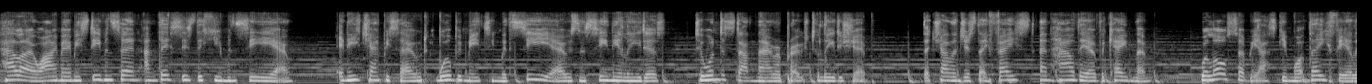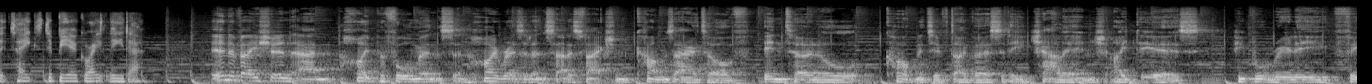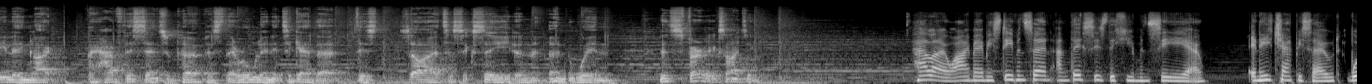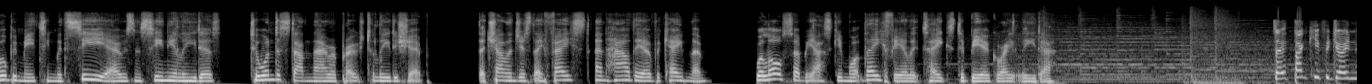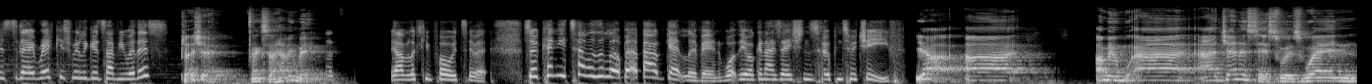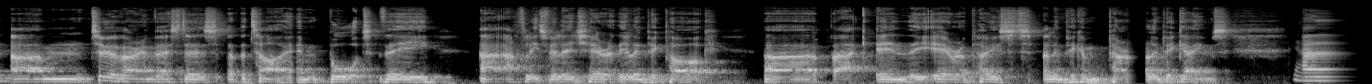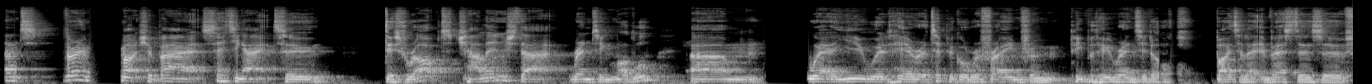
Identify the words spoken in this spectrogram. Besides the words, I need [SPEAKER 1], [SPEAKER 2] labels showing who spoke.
[SPEAKER 1] Hello, I'm Amy Stephenson, and this is The Human CEO. In each episode, we'll be meeting with CEOs and senior leaders to understand their approach to leadership, the challenges they faced, and how they overcame them. We'll also be asking what they feel it takes to be a great leader.
[SPEAKER 2] Innovation and high performance and high resident satisfaction comes out of internal cognitive diversity, challenge, ideas, people really feeling like they have this sense of purpose. They're all in it together, this desire to succeed and, and win. It's very exciting.
[SPEAKER 1] Hello, I'm Amy Stephenson, and this is The Human CEO. In each episode, we'll be meeting with CEOs and senior leaders to understand their approach to leadership, the challenges they faced, and how they overcame them. We'll also be asking what they feel it takes to be a great leader. So, thank you for joining us today, Rick. It's really good to have you with us.
[SPEAKER 2] Pleasure. Thanks for having me.
[SPEAKER 1] Yeah, I'm looking forward to it. So, can you tell us a little bit about Get Living, what the organisation's hoping to achieve?
[SPEAKER 2] Yeah. Uh, I mean, uh, our genesis was when um, two of our investors at the time bought the uh, Athletes Village here at the Olympic Park uh, back in the era post Olympic and Paralympic Games. Yeah. And very much about setting out to disrupt, challenge that renting model. Um, where you would hear a typical refrain from people who rented off buy to let investors of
